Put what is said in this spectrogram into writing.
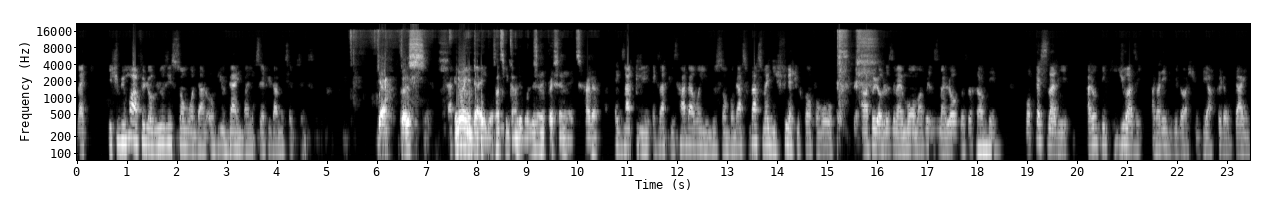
like, you should be more afraid of losing someone than of you dying by yourself, if that makes any sense. Yeah, because you know when you die, there's nothing you can do. But losing a person, it's harder. exactly, exactly. It's harder when you lose someone. That's that's where the fear should come from. Oh, I'm afraid of losing my mom. I'm afraid of losing my love, ones, that kind of thing. But personally, I don't think you as a as an individual should be afraid of dying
